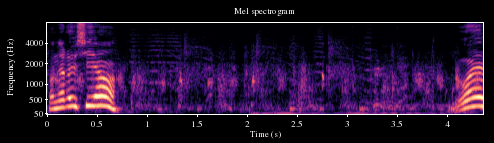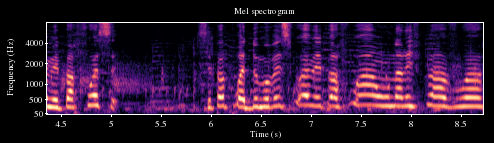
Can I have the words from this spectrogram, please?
J'en ai réussi un Ouais, mais parfois, c'est... C'est pas pour être de mauvaise foi, mais parfois, on n'arrive pas à voir.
